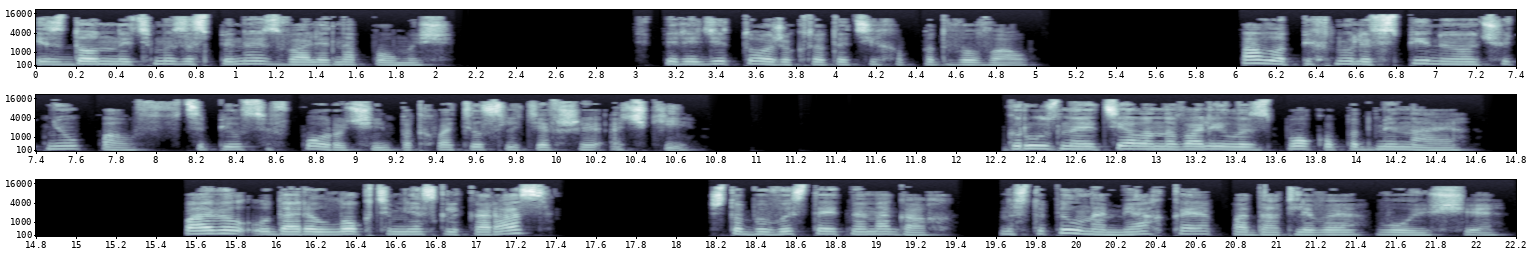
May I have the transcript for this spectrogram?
Из донной тьмы за спиной звали на помощь. Впереди тоже кто-то тихо подвывал. Павла пихнули в спину, и он чуть не упал, вцепился в поручень, подхватил слетевшие очки. Грузное тело навалилось сбоку, подминая. Павел ударил локтем несколько раз, чтобы выстоять на ногах, наступил на мягкое, податливое, воющее.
